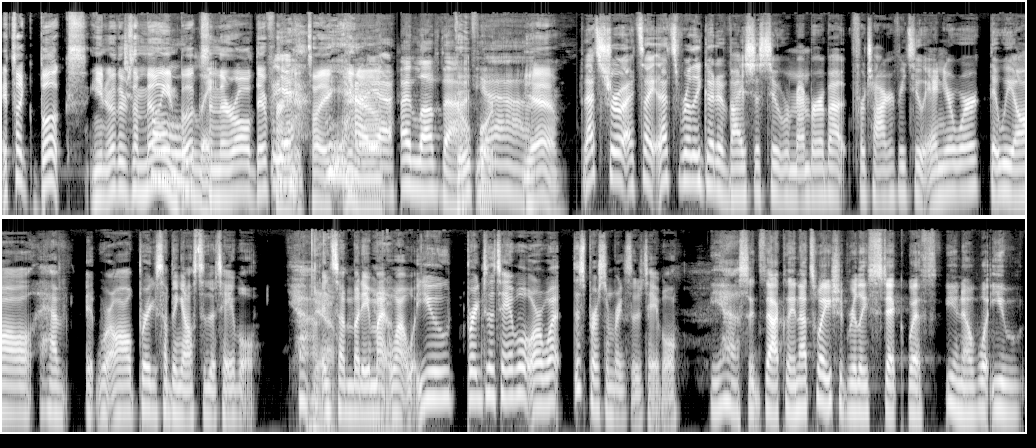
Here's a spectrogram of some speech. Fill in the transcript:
it's like books. You know, there's a million books and they're all different. Yeah. It's like, you know, yeah. I love that. go for yeah. it. Yeah. That's true. It's like that's really good advice just to remember about photography too and your work that we all have. We're all bring something else to the table, Yeah. Yeah. and somebody might want what you bring to the table or what this person brings to the table. Yes, exactly. And that's why you should really stick with, you know, what you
